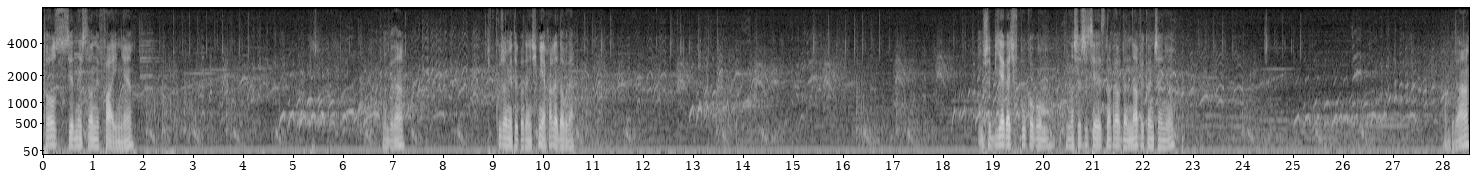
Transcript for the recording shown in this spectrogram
To z jednej strony fajnie. Dobra. Wkurza mnie tylko ten śmiech, ale dobra. Muszę biegać w kółko, bo nasze życie jest naprawdę na wykończeniu. Dobra.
